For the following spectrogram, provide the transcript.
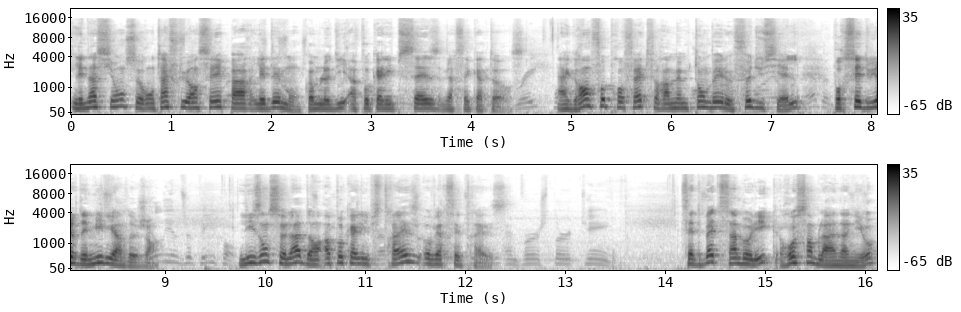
Les nations seront influencées par les démons, comme le dit Apocalypse 16, verset 14. Un grand faux prophète fera même tomber le feu du ciel pour séduire des milliards de gens. Lisons cela dans Apocalypse 13 au verset 13. Cette bête symbolique ressemble à un agneau,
